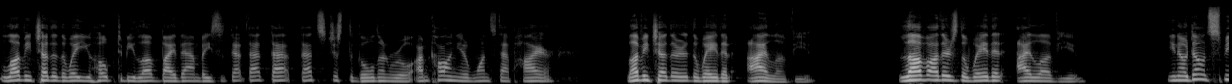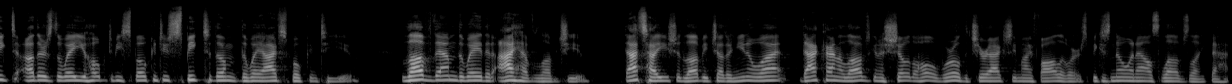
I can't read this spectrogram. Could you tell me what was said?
love each other the way you hope to be loved by them. But he says that, that, that, that's just the golden rule. I'm calling you one step higher. Love each other the way that I love you. Love others the way that I love you. You know, don't speak to others the way you hope to be spoken to. Speak to them the way I've spoken to you. Love them the way that I have loved you. That's how you should love each other. And you know what? That kind of love is going to show the whole world that you're actually my followers because no one else loves like that.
